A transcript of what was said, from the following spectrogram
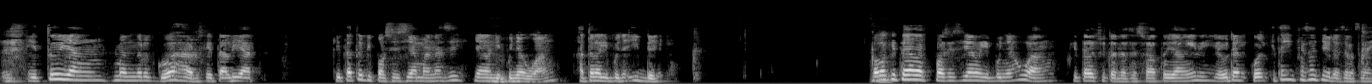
itu yang menurut gua harus kita lihat kita tuh di posisi yang mana sih yang lagi hmm. punya uang atau lagi punya ide kalau hmm. kita posisi yang lagi punya uang kita sudah ada sesuatu yang ini ya udah kita invest aja udah selesai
